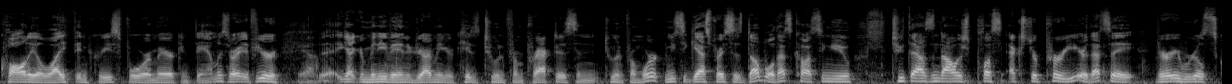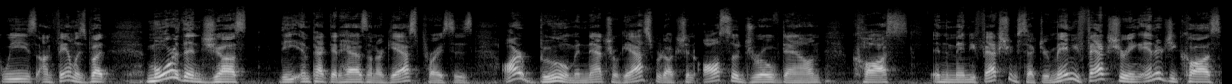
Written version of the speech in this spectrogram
quality of life increase for American families, right? If you're Yeah. Uh, you got your minivan, you're driving your kids to and from practice and to and from work. When you see gas prices double, that's costing you two thousand dollars plus extra per year. That's a very real squeeze on families. But more than just the impact it has on our gas prices, our boom in natural gas production also drove down costs in the manufacturing sector. Manufacturing energy costs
